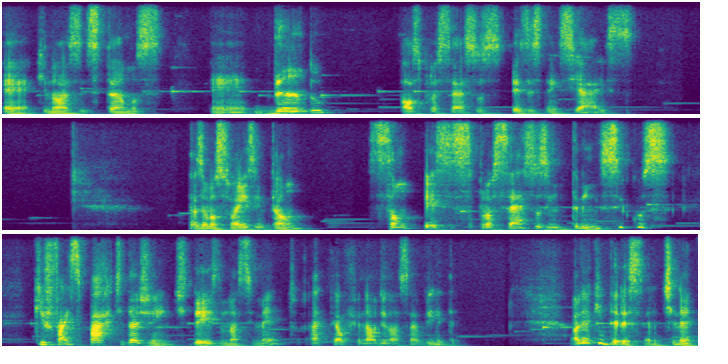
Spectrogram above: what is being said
é, que nós estamos é, dando aos processos existenciais. As emoções, então, são esses processos intrínsecos que faz parte da gente, desde o nascimento até o final de nossa vida. Olha que interessante, né?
